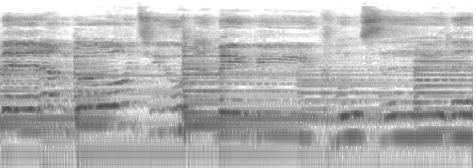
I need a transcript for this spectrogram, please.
that I'm going to, maybe closer than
